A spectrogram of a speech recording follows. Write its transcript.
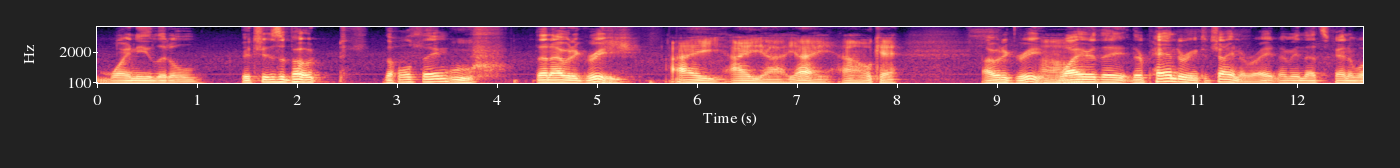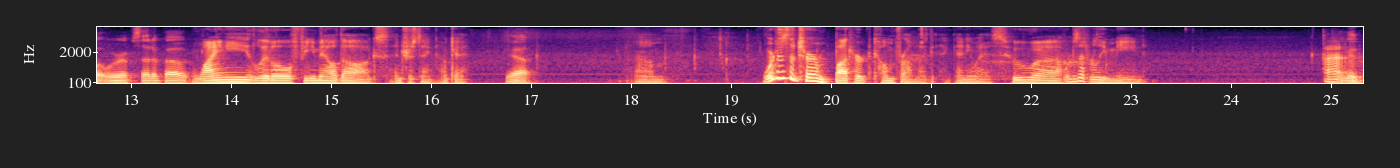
whiny little bitches about the whole thing, oof, then I would agree. I I uh, I oh, okay. I would agree. Why are they? They're pandering to China, right? I mean, that's kind of what we're upset about. Whiny little female dogs. Interesting. Okay. Yeah. Um, where does the term butthurt come from, anyways? Who? Uh, what does that really mean? Uh, Good.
